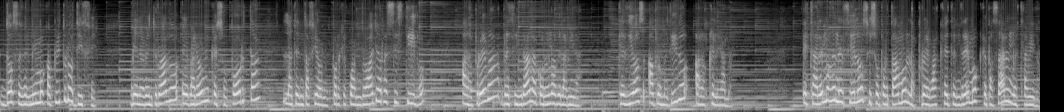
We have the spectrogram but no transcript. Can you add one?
12 del mismo capítulo dice, Bienaventurado el varón que soporta la tentación, porque cuando haya resistido a la prueba recibirá la corona de la vida que Dios ha prometido a los que le aman. Estaremos en el cielo si soportamos las pruebas que tendremos que pasar en nuestra vida.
